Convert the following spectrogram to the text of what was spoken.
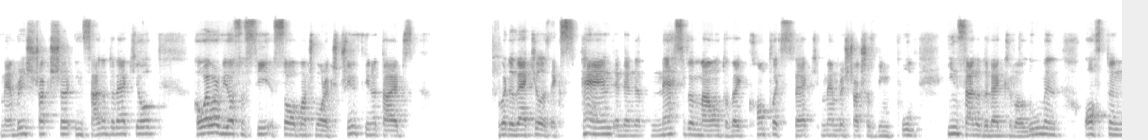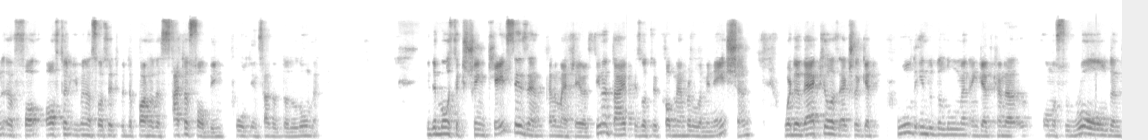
membrane structure inside of the vacuole. However, we also see so much more extreme phenotypes where the vacuoles expand and then a massive amount of very complex membrane structures being pulled inside of the vacuolar lumen, often, uh, for, often even associated with the part of the cytosol being pulled inside of the lumen. In the most extreme cases, and kind of my favorite phenotype is what we call membrane lamination, where the vacuoles actually get pulled into the lumen and get kind of almost rolled and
